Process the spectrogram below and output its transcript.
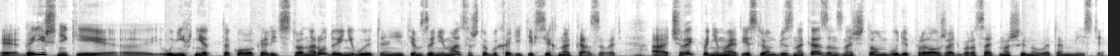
Э, гаишники, э, у них нет такого количества народу и не будут они этим заниматься, чтобы ходить и всех наказывать. А человек понимает, если он безнаказан, значит он будет продолжать бросать машину в этом месте.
